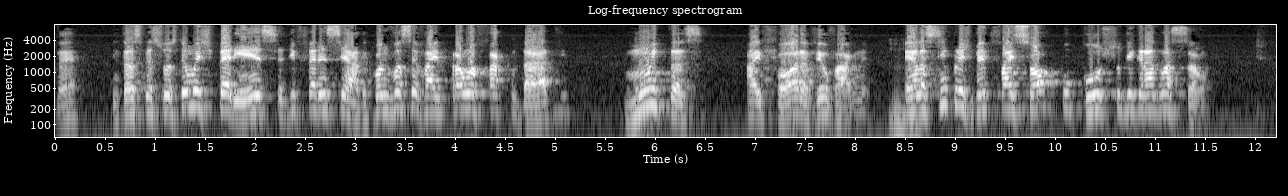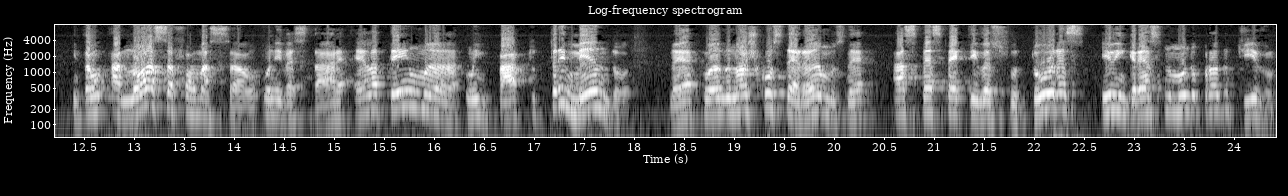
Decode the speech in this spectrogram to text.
né? Então, as pessoas têm uma experiência diferenciada. Quando você vai para uma faculdade, muitas aí fora, viu, Wagner? Uhum. Ela simplesmente faz só o curso de graduação. Então, a nossa formação universitária, ela tem uma, um impacto tremendo, né, quando nós consideramos, né, as perspectivas futuras e o ingresso no mundo produtivo.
